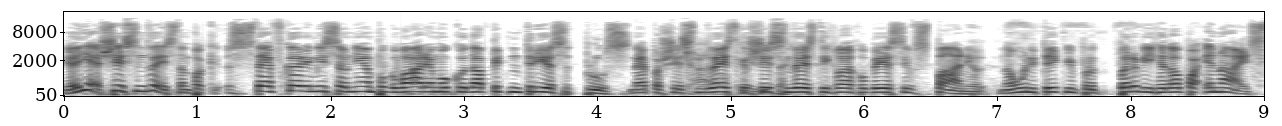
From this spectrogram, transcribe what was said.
Ja, je 26, ampak Stef Curry mi se o njem pogovarjamo, kot da 35, plus, ne pa 26, Ja, okej, ker 26 jih lahko obesi v spanju. Na uni tekmi proti prvi jih je dal pa 11, Se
